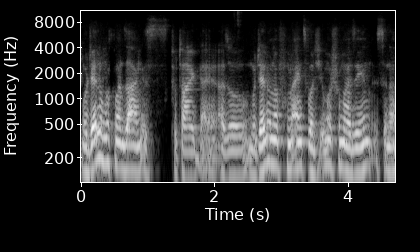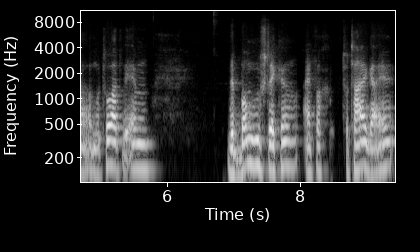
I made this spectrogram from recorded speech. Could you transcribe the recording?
Mugello muss man sagen, ist total geil. Also Mugello nach Formel 1 wollte ich immer schon mal sehen. Ist in der Motorrad-WM eine Bombenstrecke, einfach total geil.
